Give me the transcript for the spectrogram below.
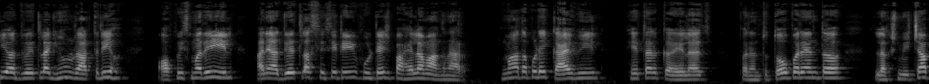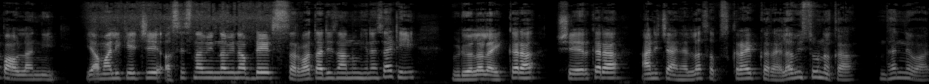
ही अद्वैतला घेऊन रात्री ऑफिसमध्ये येईल आणि अद्वैतला सीसीटीव्ही फुटेज पाहायला मागणार. मग आता पुढे काय होईल हे तर कळेलच. परंतु तोपर्यंत लक्ष्मीच्या पावलांनी या मालिकेचे असेच नवीन नवीन अपडेट्स सर्वात आधी जाणून घेण्यासाठी व्हिडिओला लाईक करा शेअर करा आणि चॅनलला सबस्क्राईब करायला विसरू नका. धन्यवाद.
